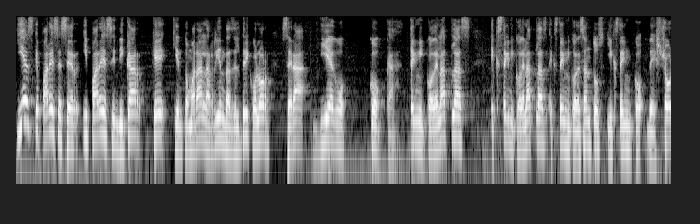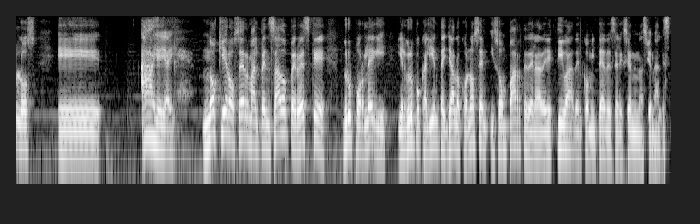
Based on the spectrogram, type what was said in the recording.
Y es que parece ser y parece indicar que quien tomará las riendas del tricolor será Diego Coca, técnico del Atlas, ex técnico del Atlas, ex técnico de Santos y ex técnico de Cholos. Eh, ay, ay, ay. No quiero ser mal pensado, pero es que Grupo Orlegui y el Grupo Caliente ya lo conocen y son parte de la directiva del Comité de Selecciones Nacionales.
